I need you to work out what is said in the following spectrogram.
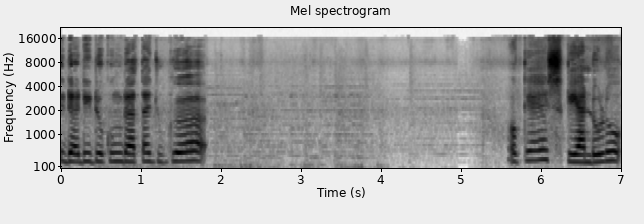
tidak didukung data juga Oke, sekian dulu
